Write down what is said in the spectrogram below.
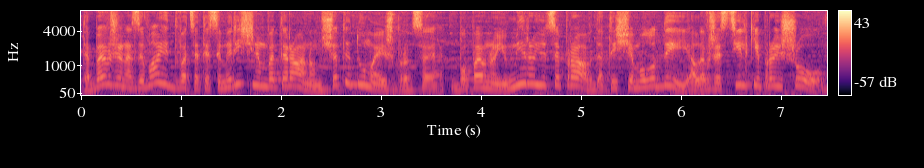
Тебе вже називають 27-річним ветераном. Що ти думаєш про це? Бо певною мірою це правда. Ти ще молодий, але вже стільки пройшов.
